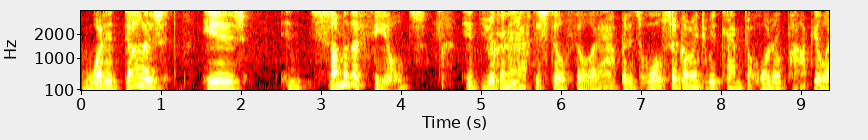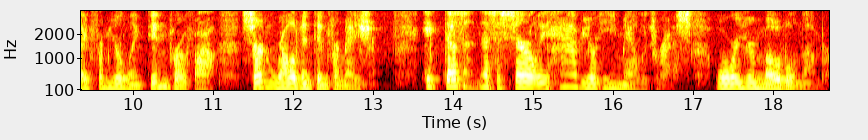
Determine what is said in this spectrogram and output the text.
What it does is in some of the fields, it, you're going to have to still fill it out, but it's also going to attempt to auto populate from your LinkedIn profile certain relevant information. It doesn't necessarily have your email address or your mobile number,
